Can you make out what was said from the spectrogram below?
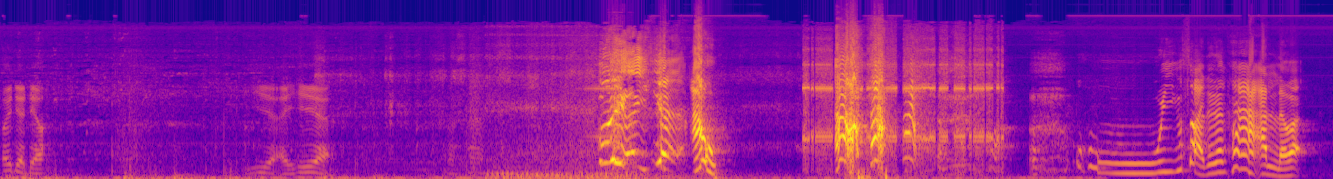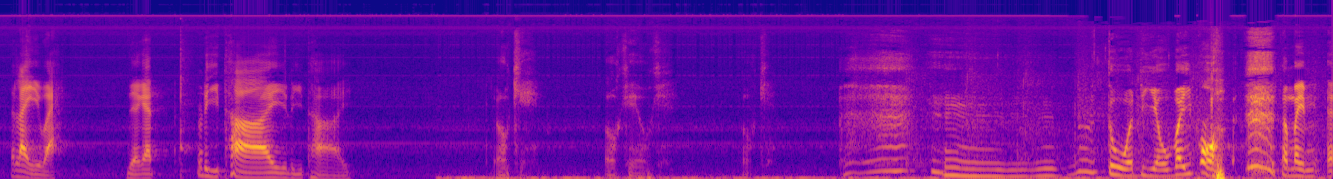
เฮ้ยเดี๋ยวเดี๋ยวเฮียไอเฮียเฮ้ยไอ้เฮียเอ้ายกูสายได้ทั้งห้าอันแล้วอะอะไรวะเดี๋ยวกันรีทายรีทายโอเคโอเคโอเค ตัวเดียวไม่พอทำไมเอ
